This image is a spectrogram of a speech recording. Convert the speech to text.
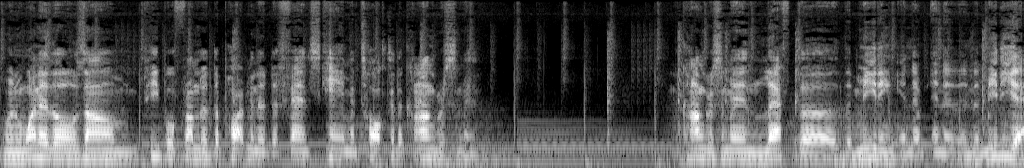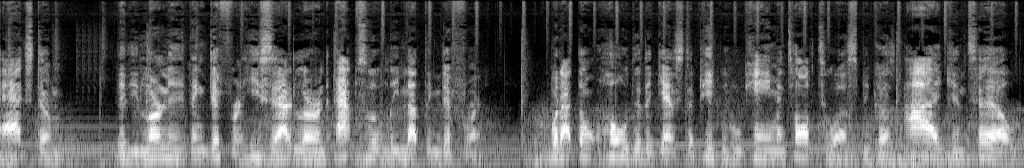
When one of those um, people from the Department of Defense came and talked to the congressman, the congressman left the, the meeting and the, and the, and the media asked him did he learn anything different? He said, I learned absolutely nothing different. But I don't hold it against the people who came and talked to us because I can tell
